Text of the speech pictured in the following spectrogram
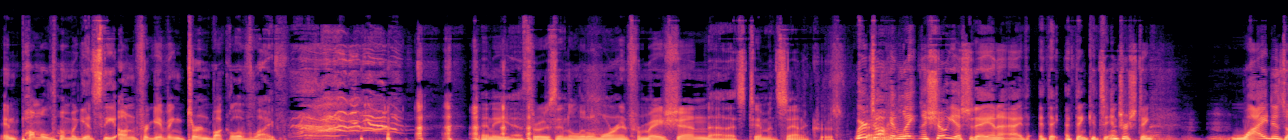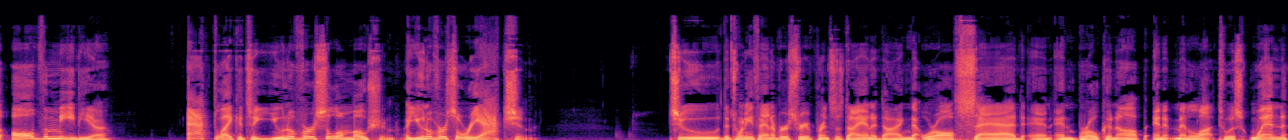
and pummel them against the unforgiving turnbuckle of life. and he uh, throws in a little more information. Uh, that's Tim in Santa Cruz. We were talking late in the show yesterday, and I, I, th- I think it's interesting. Why does all the media act like it's a universal emotion, a universal reaction to the 20th anniversary of Princess Diana dying, that we're all sad and, and broken up and it meant a lot to us, when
